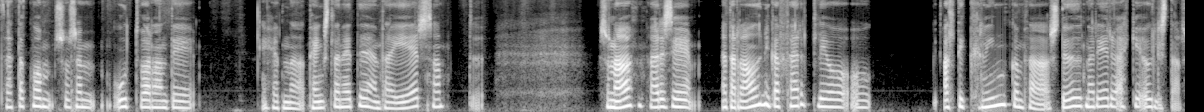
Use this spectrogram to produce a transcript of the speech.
þetta kom svo sem útvarðandi hérna, tengslanetti en það er samt svona, það er þessi þetta ráðningaferli og, og allt í kringum það stöðunar eru ekki auglistar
